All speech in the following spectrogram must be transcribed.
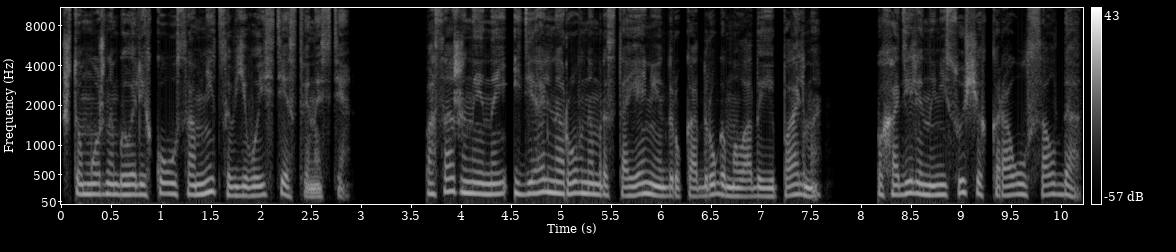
что можно было легко усомниться в его естественности. Посаженные на идеально ровном расстоянии друг от друга молодые пальмы походили на несущих караул солдат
